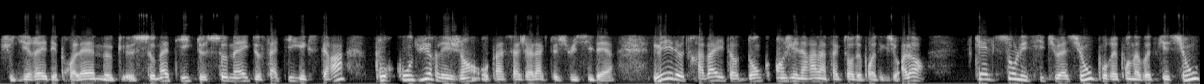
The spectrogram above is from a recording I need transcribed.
je dirais, des problèmes euh, somatiques, de sommeil, de fatigue, etc., pour conduire les gens au passage à l'acte suicidaire. Mais le travail est donc en général un facteur de protection. Alors, quelles sont les situations, pour répondre à votre question,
